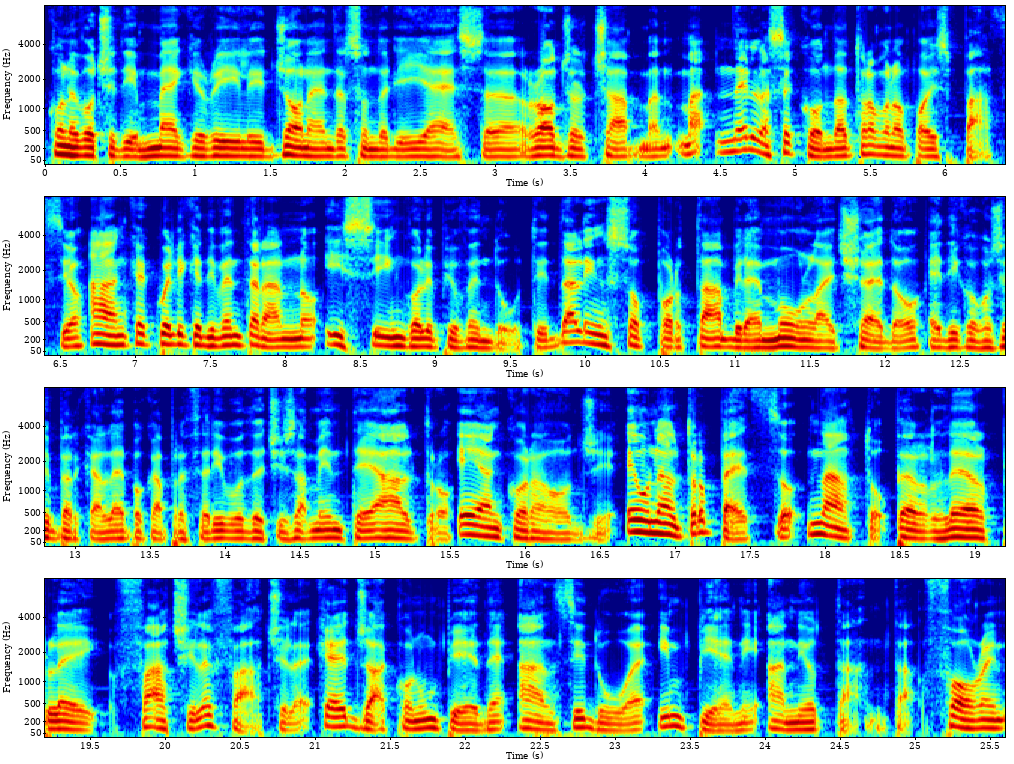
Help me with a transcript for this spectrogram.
con le voci di Maggie Reilly, John Anderson degli Yes, Roger Chapman, ma nella seconda trovano poi spazio anche quelli che diventeranno i singoli più venduti, dall'insopportabile Moonlight Shadow, e dico così perché all'epoca preferivo decisamente altro e ancora oggi, e un altro pezzo nato per l'airplay facile facile che è già con un piede, anzi due, in pieni anni 80, Foreign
